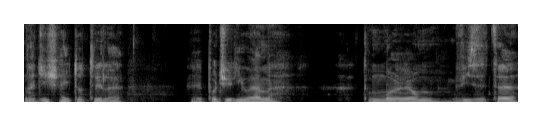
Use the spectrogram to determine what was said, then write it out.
Na dzisiaj to tyle. Podzieliłem tą moją wizytę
